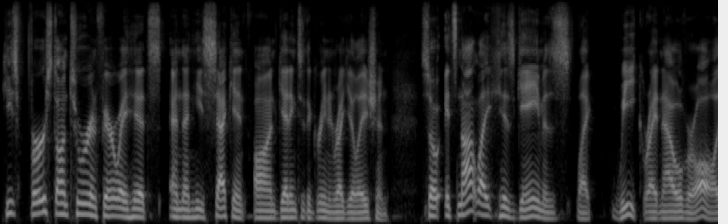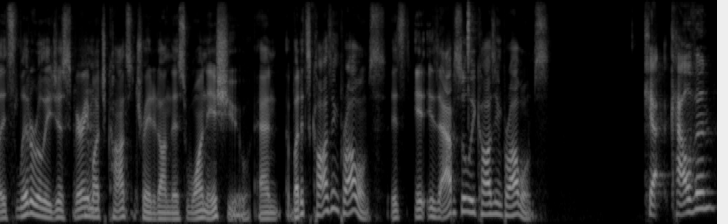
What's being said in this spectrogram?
he's first on tour in fairway hits, and then he's second on getting to the green in regulation. So it's not like his game is like weak right now overall. It's literally just very Mhm. much concentrated on this one issue, and but it's causing problems. It's it is absolutely causing problems. Calvin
